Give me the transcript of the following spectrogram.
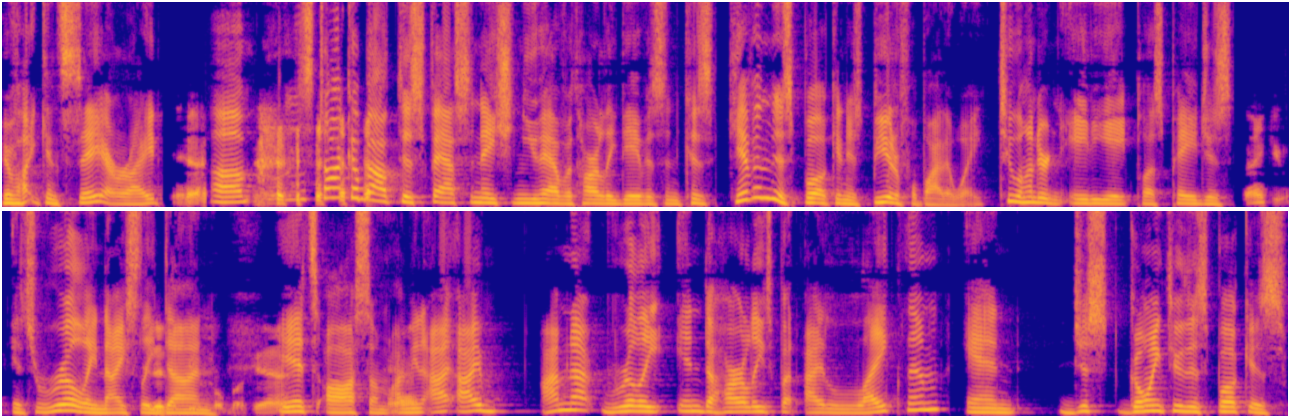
if I can say it right. Yeah. Um, let's talk about this fascination you have with Harley Davidson, because given this book, and it's beautiful, by the way, 288 plus pages. Thank you. It's really nicely it done. Yeah. It's awesome. Yeah. I mean, I, I I'm not really into Harleys, but I like them, and just going through this book is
